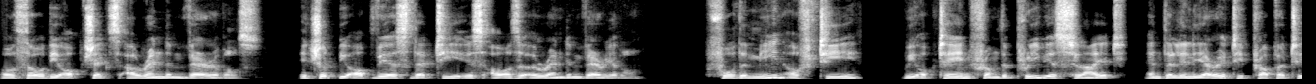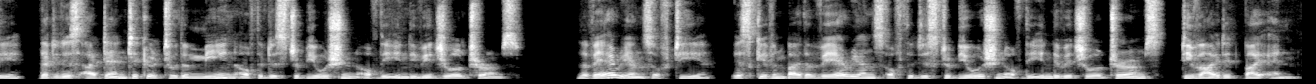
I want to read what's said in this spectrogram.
although the objects are random variables. It should be obvious that t is also a random variable. For the mean of t, we obtain from the previous slide and the linearity property that it is identical to the mean of the distribution of the individual terms. The variance of t is given by the variance of the distribution of the individual terms divided by n.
